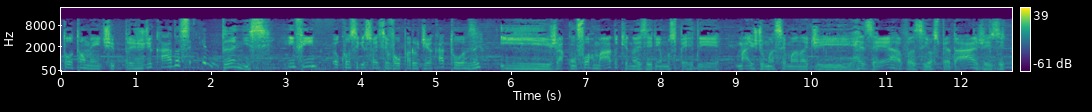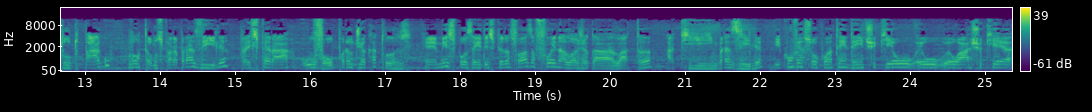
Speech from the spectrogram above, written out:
totalmente prejudicadas e dane-se. Enfim, eu consegui só esse voo para o dia 14 e já conformado que nós iríamos perder mais de uma semana de reservas e hospedagens e tudo pago, voltamos para Brasília para esperar o voo para o dia 14. É, minha esposa ainda esperançosa foi na loja da Latam aqui em Brasília e conversou com o atendente que eu, eu, eu acho que é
